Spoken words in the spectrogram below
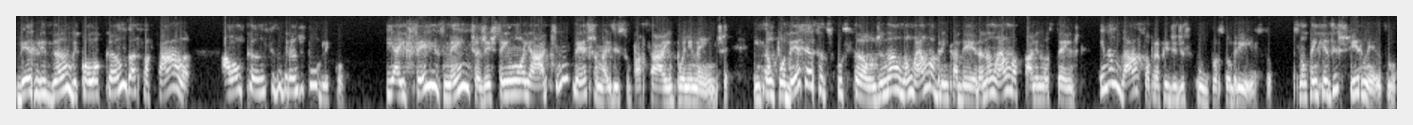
deslizando e colocando essa fala ao alcance do grande público. E aí, felizmente, a gente tem um olhar que não deixa mais isso passar impunemente. Então, poder ter essa discussão de não, não é uma brincadeira, não é uma fala inocente, e não dá só para pedir desculpas sobre isso. Isso não tem que existir mesmo.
